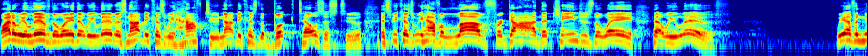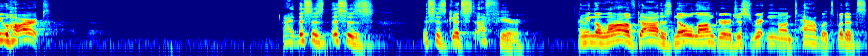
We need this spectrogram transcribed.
Why do we live the way that we live is not because we have to, not because the book tells us to. It's because we have a love for God that changes the way that we live. We have a new heart. All right, this is, this is, this is good stuff here. I mean, the law of God is no longer just written on tablets, but it's,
